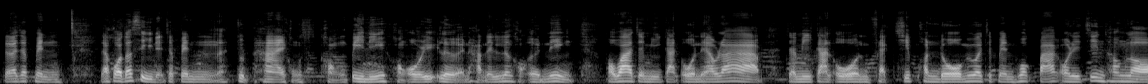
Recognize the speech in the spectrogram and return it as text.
แล้วจะเป็นแล้ว quarter สี่เนี่ยจะเป็นจุด high ของของปีนี้ของ Ori เลยนะครับในเรื่องของ e a r n i n g เพ ราะว่าจะมีการโอนแนวราบ จะมีการโอน flagship คอนโดไม่ว่าจะเป็นพวก Park Origin ทองหล่อ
